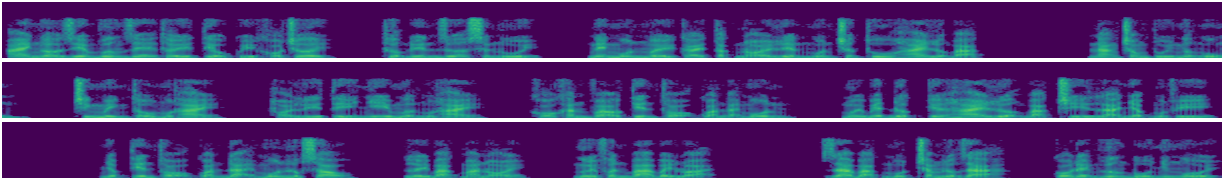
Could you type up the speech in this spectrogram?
Ai ngờ Diêm Vương dễ thấy tiểu quỷ khó chơi, thượng đến giữa sườn núi, nên môn mấy cái tặc nói liền muốn trước thu hai lượng bạc. Nàng trong túi ngượng ngùng, chính mình thấu một hai, hỏi Lý Tỷ Nhi mượn một hai, khó khăn vào tiên thọ quán đại môn, mới biết được kia hai lượng bạc chỉ là nhập môn phí. Nhập tiên thọ quán đại môn lúc sau, lấy bạc mà nói, người phân ba bảy loại. Ra bạc 100 lượng giả, có đệm hương bồ nhưng ngồi.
